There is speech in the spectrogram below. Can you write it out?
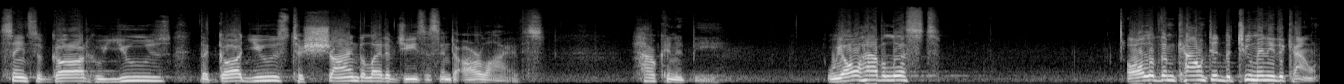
saints of God who use, that God used to shine the light of Jesus into our lives. How can it be? We all have a list. All of them counted, but too many to count.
